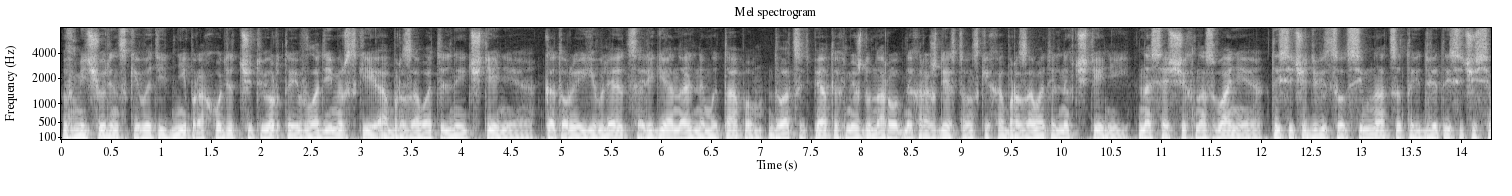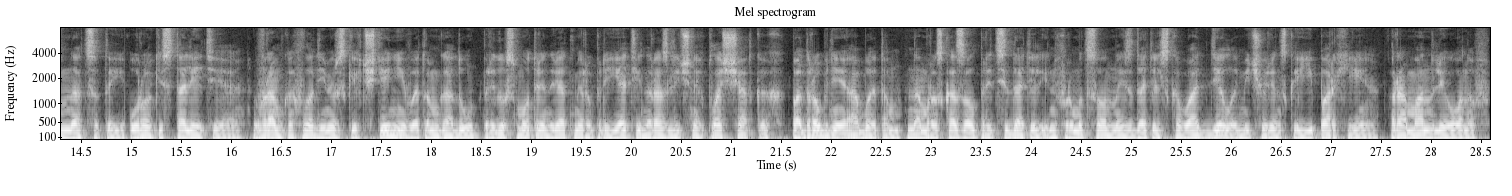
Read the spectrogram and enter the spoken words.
В Мичуринске в эти дни проходят четвертые Владимирские образовательные чтения, которые являются региональным этапом 25-х международных рождественских образовательных чтений, носящих название 1917-2017 «Уроки столетия». В рамках Владимирских чтений в этом году предусмотрен ряд мероприятий на различных площадках. Подробнее об этом нам рассказал председатель информационно-издательского отдела Мичуринской епархии Роман Леонов.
